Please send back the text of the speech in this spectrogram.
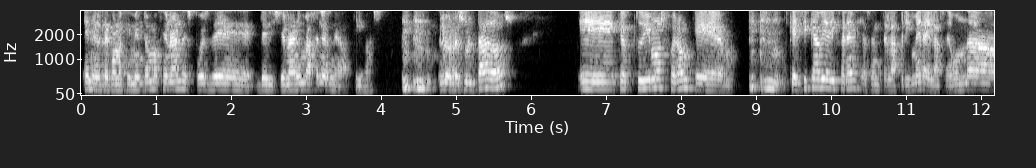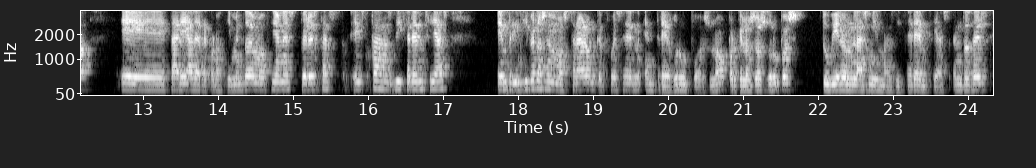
en el reconocimiento emocional después de, visionar imágenes negativas. Los resultados eh, que obtuvimos fueron que, sí que había diferencias entre la primera y la segunda eh, tarea de reconocimiento de emociones, pero estas, estas diferencias en principio no se demostraron que fuesen entre grupos, ¿no? porque los dos grupos tuvieron las mismas diferencias. Entonces,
